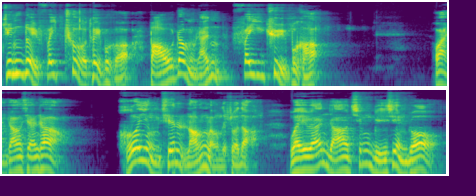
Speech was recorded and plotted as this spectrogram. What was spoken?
军队非撤退不可，保证人非去不可。焕章先生，何应钦冷冷地说道：“委员长亲笔信中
